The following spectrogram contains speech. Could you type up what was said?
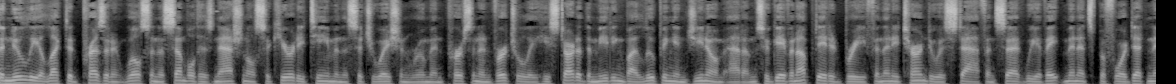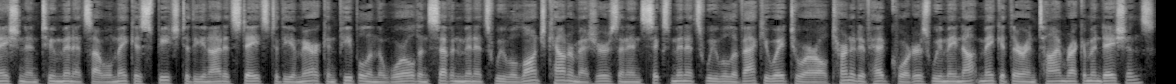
The newly elected President Wilson assembled his national security team in the Situation Room in person and virtually. He started the meeting by looping in Genome Adams, who gave an updated brief, and then he turned to his staff and said, We have eight minutes before detonation. In two minutes, I will make his speech to the United States, to the American people in the world. In seven minutes, we will launch countermeasures, and in six minutes, we will evacuate to our alternative headquarters. We may not make it there in time. Recommendations?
